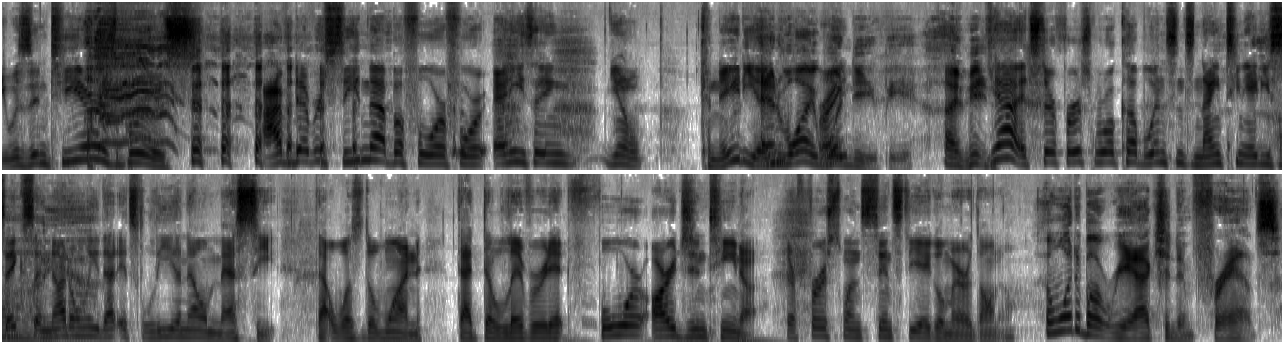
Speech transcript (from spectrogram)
He was in tears, Bruce. I've never seen that before for anything, you know, Canadian. And why right? wouldn't you be? I mean, yeah, it's their first World Cup win since 1986. Oh, and not yeah. only that, it's Lionel Messi that was the one that delivered it for Argentina. Their first one since Diego Maradona. And what about reaction in France?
